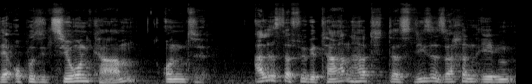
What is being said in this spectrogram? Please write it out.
der Opposition kam. Und alles dafür getan hat, dass diese Sachen eben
